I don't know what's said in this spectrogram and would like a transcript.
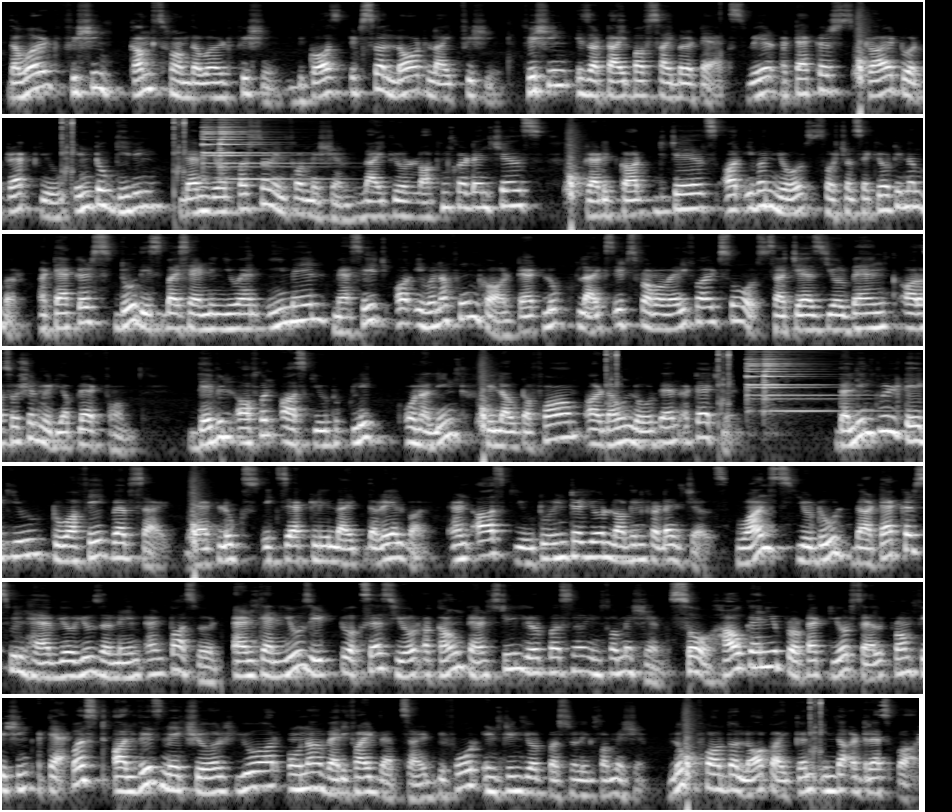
The word phishing comes from the word fishing because it's a lot like fishing. Phishing is a type of cyber attacks where attackers try to attract you into giving them your personal information like your login credentials, credit card details, or even your social security number. Attackers do this by sending you an email, message, or even a phone call that looks like it's from a verified source, such as your bank or a social media platform. They will often ask you to click on a link, fill out a form, or download an attachment. The link will take you to a fake website that looks exactly like the real one and ask you to enter your login credentials. Once you do, the attackers will have your username and password and can use it to access your account and steal your personal information. So, how can you protect yourself from phishing attack? First, always make sure you are on a verified website before entering your personal information. Look for the lock icon in the address bar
